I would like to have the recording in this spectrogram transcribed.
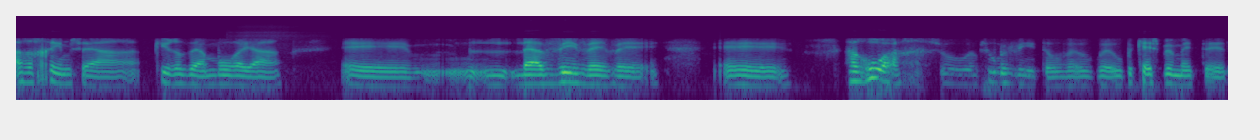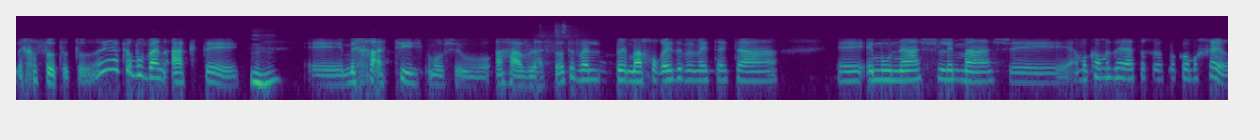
הערכים שהקיר הזה אמור היה להביא והרוח אה, שהוא, שהוא מביא איתו, והוא, ביקש באמת אה, לכסות אותו. זה היה כמובן אקט mm-hmm. מחאתי, כמו שהוא אהב לעשות, אבל מאחורי זה באמת הייתה אמונה שלמה שהמקום הזה היה צריך להיות מקום אחר.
